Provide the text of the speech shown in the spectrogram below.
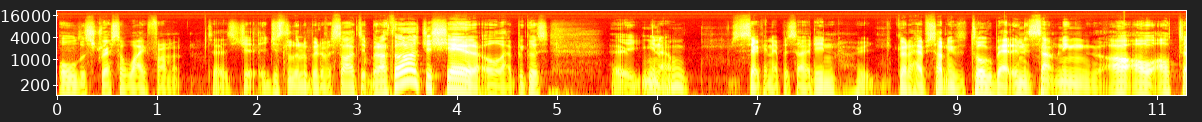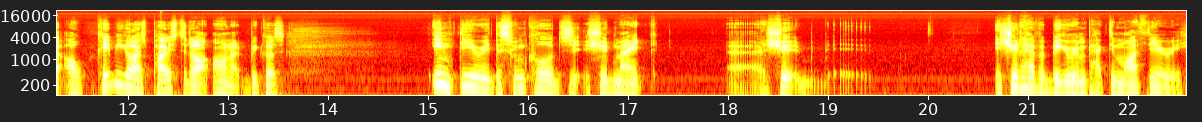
all the stress away from it. So it's just, just a little bit of a side tip. But I thought I'd just share all that because, uh, you know, second episode in, got to have something to talk about, and it's something I'll I'll I'll, t- I'll keep you guys posted on, on, it because, in theory, the swim cords should make uh, should it should have a bigger impact in my theory.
